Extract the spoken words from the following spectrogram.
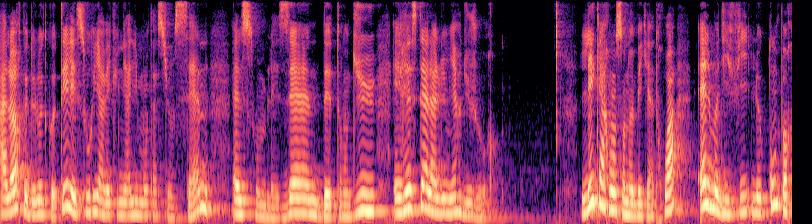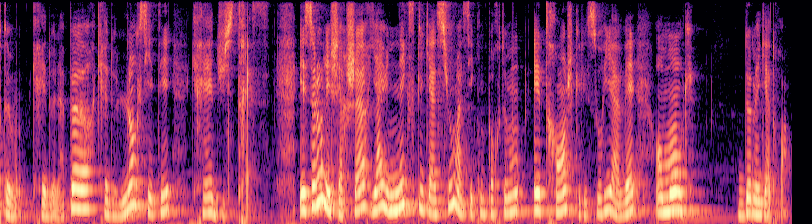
Alors que de l'autre côté, les souris avec une alimentation saine, elles semblaient zen, détendues et restaient à la lumière du jour. Les carences en oméga 3, elles modifient le comportement, créent de la peur, créent de l'anxiété, créent du stress. Et selon les chercheurs, il y a une explication à ces comportements étranges que les souris avaient en manque d'oméga 3.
